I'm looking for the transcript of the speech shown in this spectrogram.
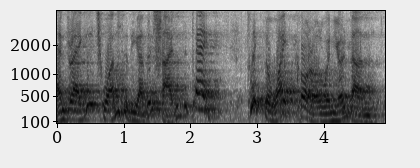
and drag each one to the other side of the tank. Click the white coral when you're done.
